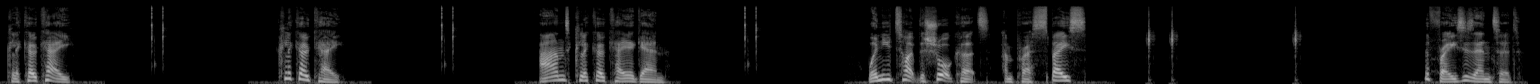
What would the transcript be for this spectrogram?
Click OK. Click OK. And click OK again. When you type the shortcut and press space, the phrase is entered.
